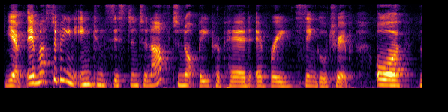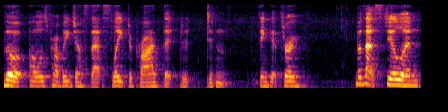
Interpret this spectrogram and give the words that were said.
yeah, it must have been inconsistent enough to not be prepared every single trip. Or look, I was probably just that sleep deprived that didn't think it through. But that's still an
